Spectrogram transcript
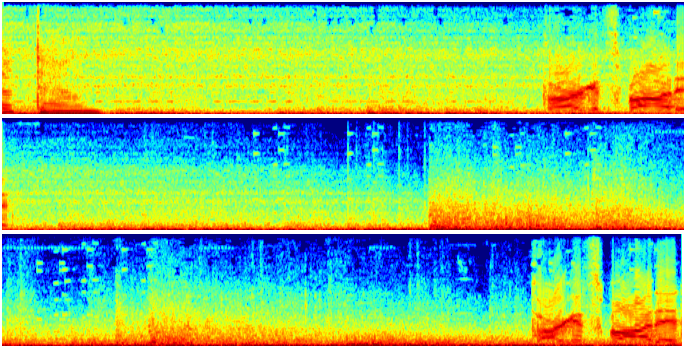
Override shutdown. Target spotted. Target spotted.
